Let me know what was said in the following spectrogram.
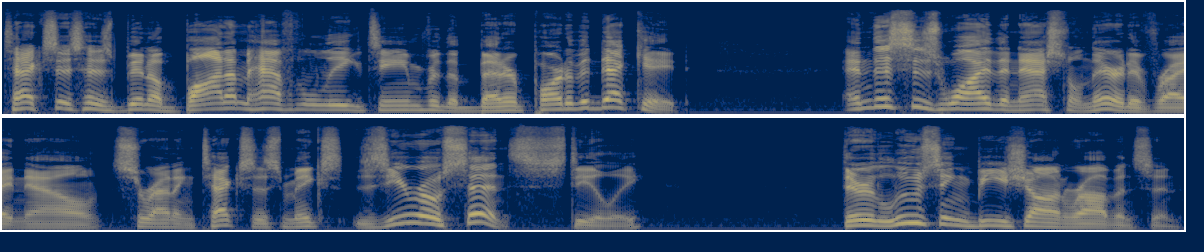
Texas has been a bottom half of the league team for the better part of a decade. And this is why the national narrative right now surrounding Texas makes zero sense, Steely. They're losing Bijan Robinson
